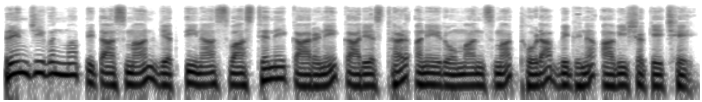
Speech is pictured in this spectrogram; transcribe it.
પ્રેમજીવનમાં પિતાસમાન વ્યક્તિના સ્વાસ્થ્યને કારણે કાર્યસ્થળ અને રોમાન્સમાં થોડા વિઘ્ન આવી શકે છે.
